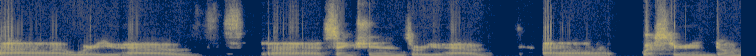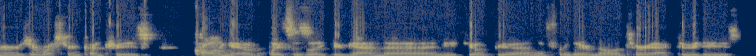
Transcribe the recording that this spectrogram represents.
uh, where you have uh, sanctions or you have Western donors or Western countries calling out places like Uganda and Ethiopia and for their military activities,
